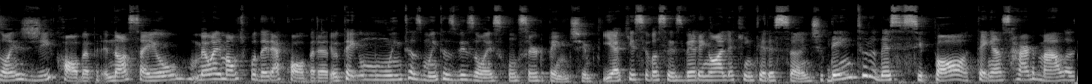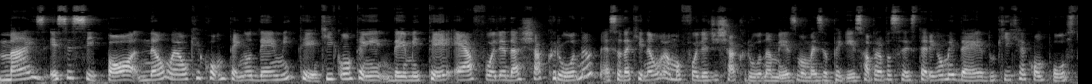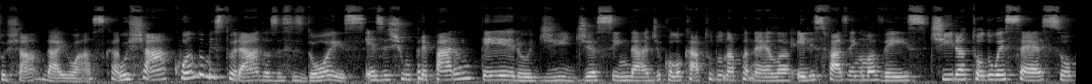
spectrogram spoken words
visões de cobra. Nossa, eu, meu animal de poder é a cobra. Eu tenho muitas, muitas visões com serpente. E aqui, se vocês verem, olha que interessante. Dentro desse cipó tem as harmalas, mas esse cipó não é o que contém o DMT. O que contém DMT é a folha da chacruna. Essa daqui não é uma folha de chacruna mesmo, mas eu peguei só para vocês terem uma ideia do que, que é composto o chá da ayahuasca. O chá, quando misturados esses dois, existe um preparo inteiro de, de assim, da, de colocar tudo na panela. Eles fazem uma vez, tira todo o excesso,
